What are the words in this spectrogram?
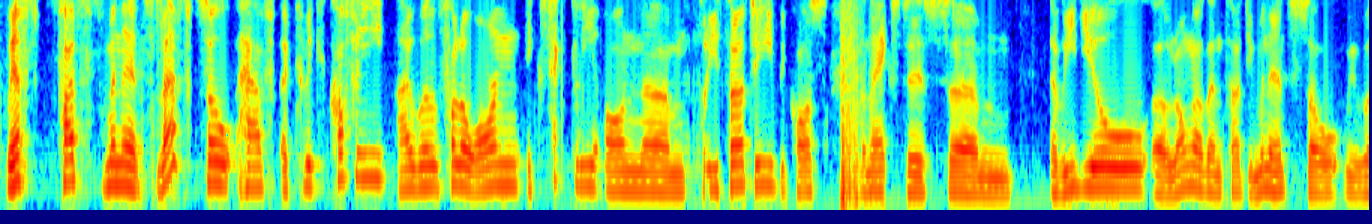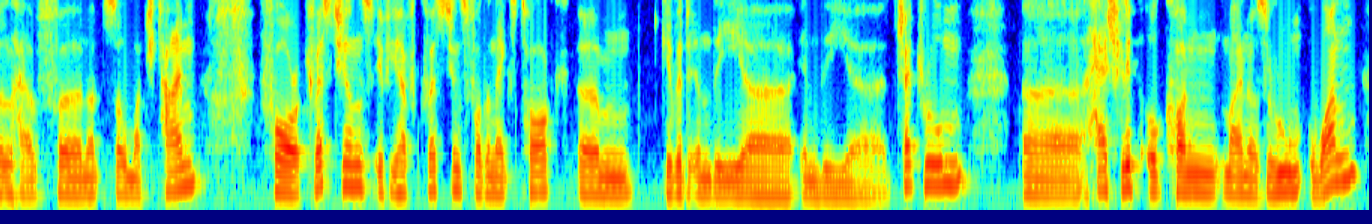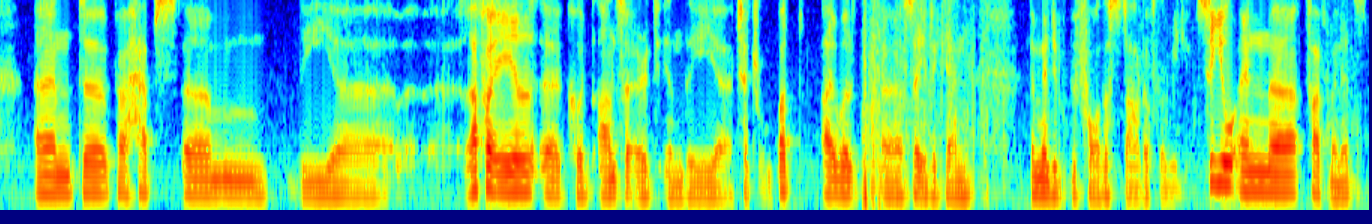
We have five minutes left, so have a quick coffee. I will follow on exactly on um, 3.30 because the next is um, a video uh, longer than 30 minutes, so we will have uh, not so much time for questions. If you have questions for the next talk, um, give it in the uh, in the uh, chat room. Uh, hash libocon minus room one and uh, perhaps um, the uh, Raphael uh, could answer it in the chat room. But I will say it again a minute before the start of the video. See you in five minutes.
